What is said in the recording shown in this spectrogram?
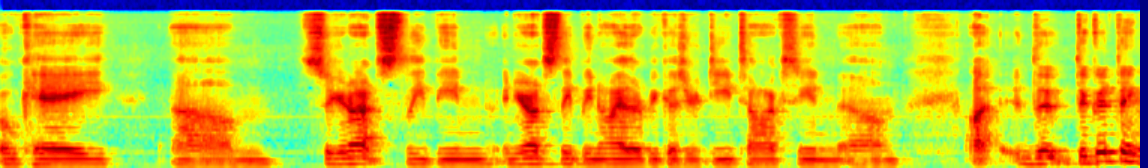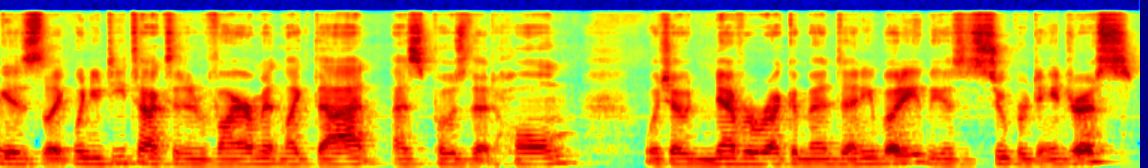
okay. Um, so you're not sleeping, and you're not sleeping either because you're detoxing. Um, the the good thing is like when you detox in an environment like that, as opposed to at home, which I would never recommend to anybody because it's super dangerous.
